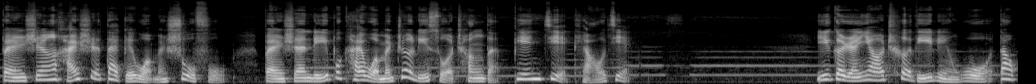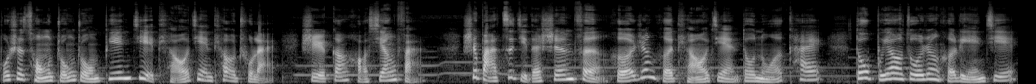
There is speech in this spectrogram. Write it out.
本身还是带给我们束缚，本身离不开我们这里所称的边界条件。一个人要彻底领悟，倒不是从种种边界条件跳出来，是刚好相反，是把自己的身份和任何条件都挪开，都不要做任何连接，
